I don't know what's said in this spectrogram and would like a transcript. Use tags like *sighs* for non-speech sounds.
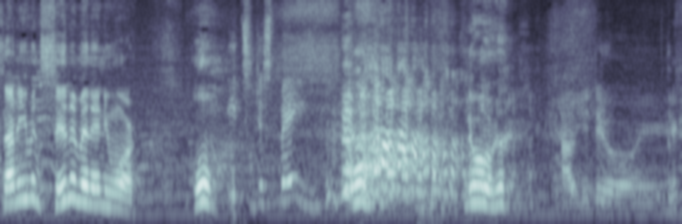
It's not even cinnamon anymore. Oh, It's just pain. *laughs* no. How you doing?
